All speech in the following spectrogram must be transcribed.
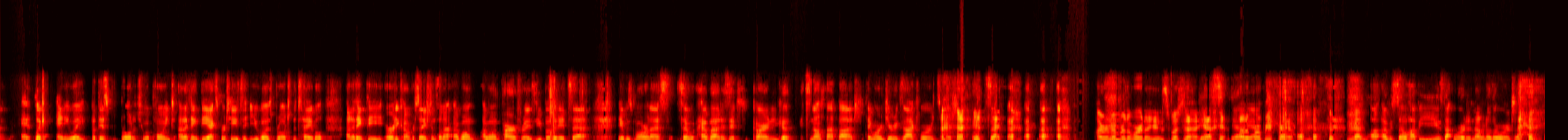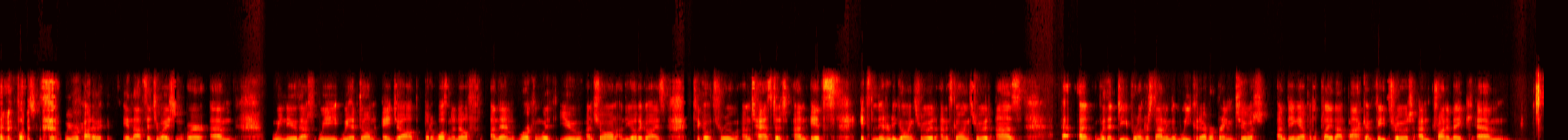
like anyway, but this brought it to a point, and I think the expertise that you guys brought to the table, and I think the early conversations, and I, I won't, I won't paraphrase you, but it's, uh, it was more or less. So how bad is it, Kieran? You go, it's not that bad. They weren't your exact words, but it's. Uh, I remember the word I used, but uh, Yes, yeah, yeah, not yeah. appropriate for now. and I, I was so happy you used that word and not another word. but we were kind of in that situation where um, we knew that we we had done a job, but it wasn't enough. And then working with you and Sean and the other guys to go through and test it, and it's it's literally going through it, and it's going through it as uh, with a deeper understanding that we could ever bring to it, and being able to play that back and feed through it, and trying to make. Um,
